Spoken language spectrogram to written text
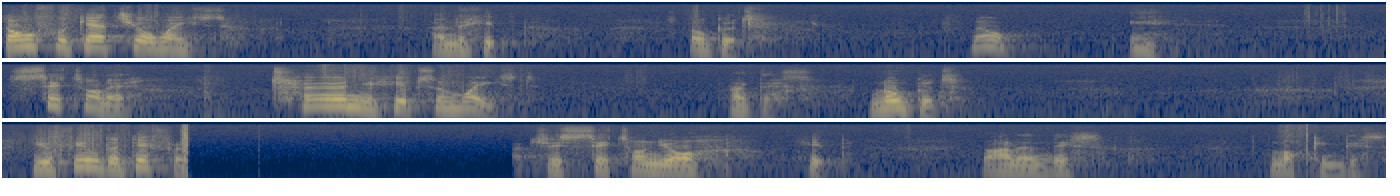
Don't forget your waist and the hip. Oh, good. No. Eh. Sit on it. Turn your hips and waist. Like this. No good. You feel the difference. Actually sit on your hip rather than this, locking this.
